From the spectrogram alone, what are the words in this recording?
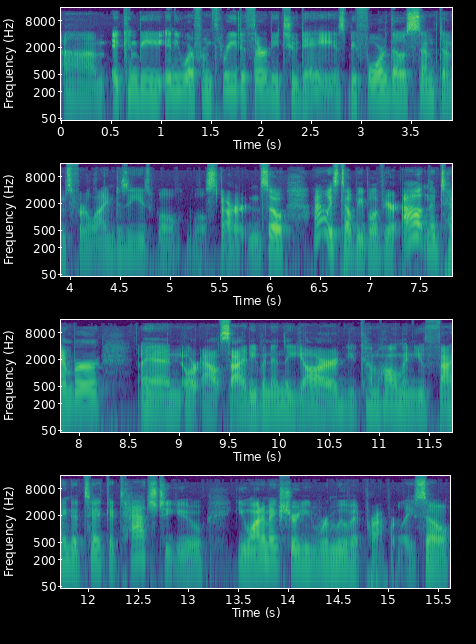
um, it can be anywhere from three to 32 days before those symptoms for Lyme disease will, will start. And so I always tell people if you're out in the timber and or outside, even in the yard, you come home and you find a tick attached to you, you want to make sure you remove it properly. So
